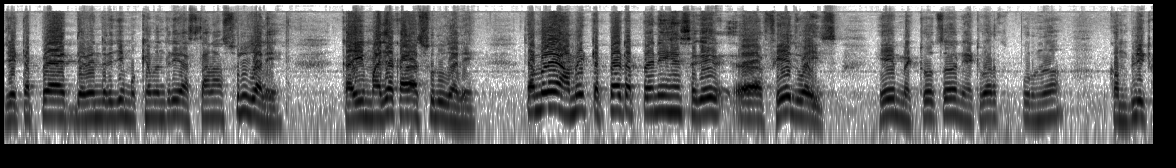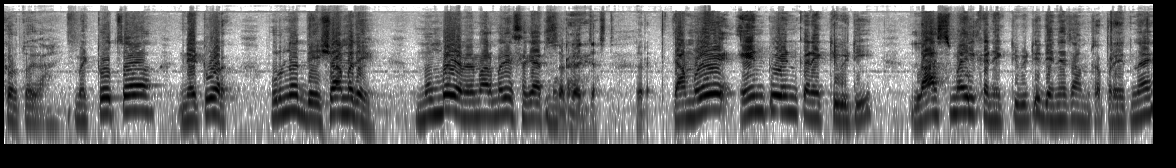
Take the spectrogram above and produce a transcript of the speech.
जे टप्पे आहेत देवेंद्रजी मुख्यमंत्री असताना सुरू झाले काही माझ्या काळात सुरू झाले. त्यामुळे आम्ही टप्प्याटप्प्याने हे सगळे फेज वाईज हे मेट्रोचं नेटवर्क पूर्ण कंप्लीट करतोय मेट्रोचं नेटवर्क पूर्ण देशामध्ये मुंबई एम एम आरमध्ये सगळ्यात मोठं सगळ्यात आहे. जास्त आहे. त्यामुळे end to end connectivity last mile connectivity देण्याचा आमचा प्रयत्न आहे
